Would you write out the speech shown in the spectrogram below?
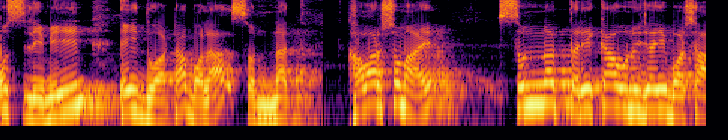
মুসলিমিন। এই দোয়াটা বলা সুন্নাত। খাওয়ার সময় সুন্নত তরিকা অনুযায়ী বসা,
